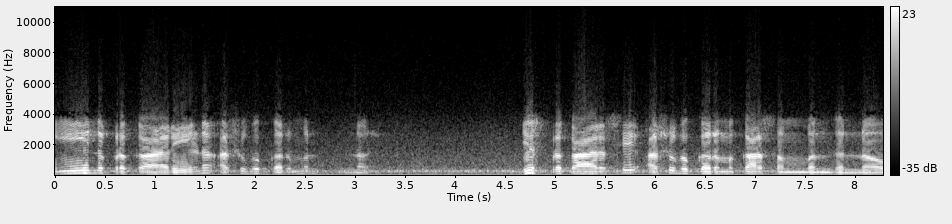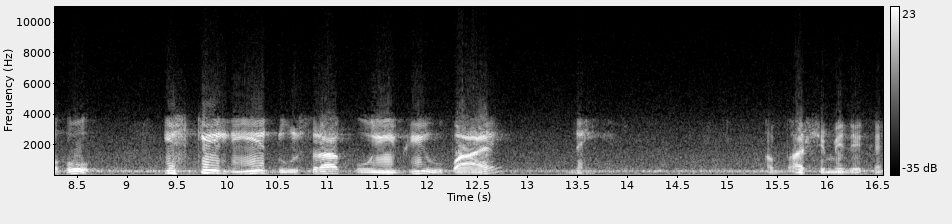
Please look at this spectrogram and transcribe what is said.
इन प्रकारेण अशुभ कर्म न। जिस प्रकार से अशुभ कर्म का संबंध न हो, इसके लिए दूसरा कोई भी उपाय नहीं अब भाष्य में देखें।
